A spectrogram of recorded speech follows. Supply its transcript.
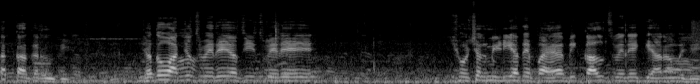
ਧੱਕਾ ਕਰਨ ਦੀ। ਜਦੋਂ ਅੱਜ ਸਵੇਰੇ ਅਸੀਂ ਸਵੇਰੇ ਸੋਸ਼ਲ ਮੀਡੀਆ ਤੇ ਪਾਇਆ ਵੀ ਕੱਲ ਸਵੇਰੇ 11 ਵਜੇ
